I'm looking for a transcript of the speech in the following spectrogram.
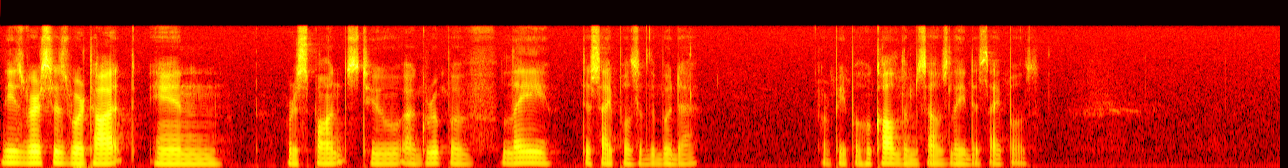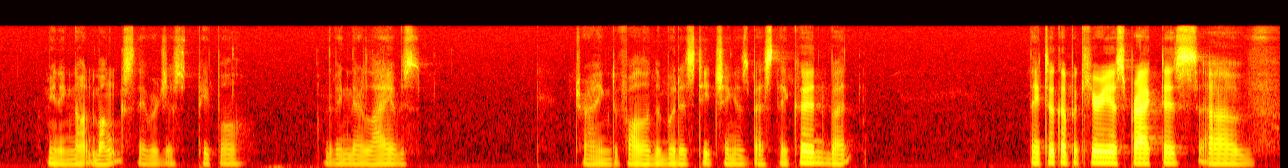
These verses were taught in response to a group of lay disciples of the Buddha, or people who called themselves lay disciples. Meaning not monks, they were just people living their lives, trying to follow the Buddha's teaching as best they could, but they took up a curious practice of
